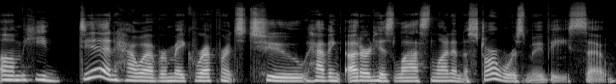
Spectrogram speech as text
Um, he did, however, make reference to having uttered his last line in a Star Wars movie. So,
